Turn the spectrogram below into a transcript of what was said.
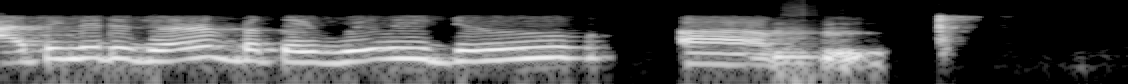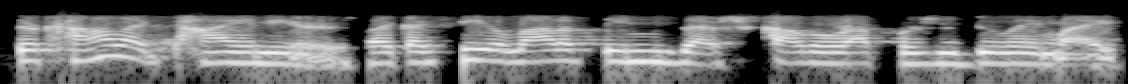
I think they deserve, but they really do um, they're kind of like pioneers. Like I see a lot of things that Chicago rappers were doing like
